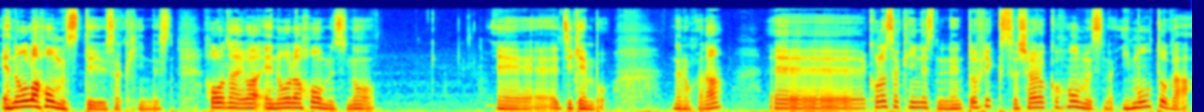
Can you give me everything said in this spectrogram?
ー、エノーラ・ホームズっていう作品です。放題はエノーラ・ホームズの、えー、事件簿なのかなえー、この作品ですね、ネットフリックスとシャーロック・ホームズの妹が、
